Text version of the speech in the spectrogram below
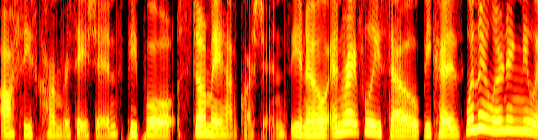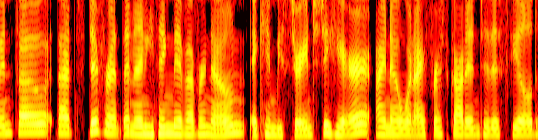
off these conversations, people still may have questions, you know, and rightfully so, because when they're learning new info, that's different than anything they've ever known. It can be strange to hear. I know when I first got into this field,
